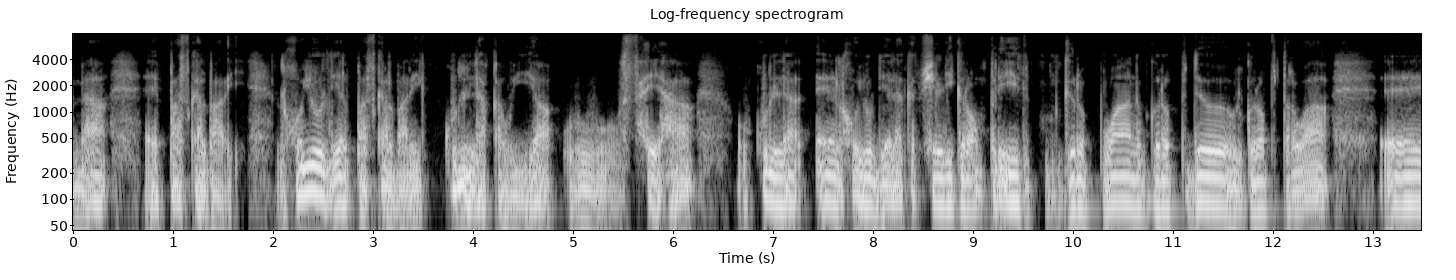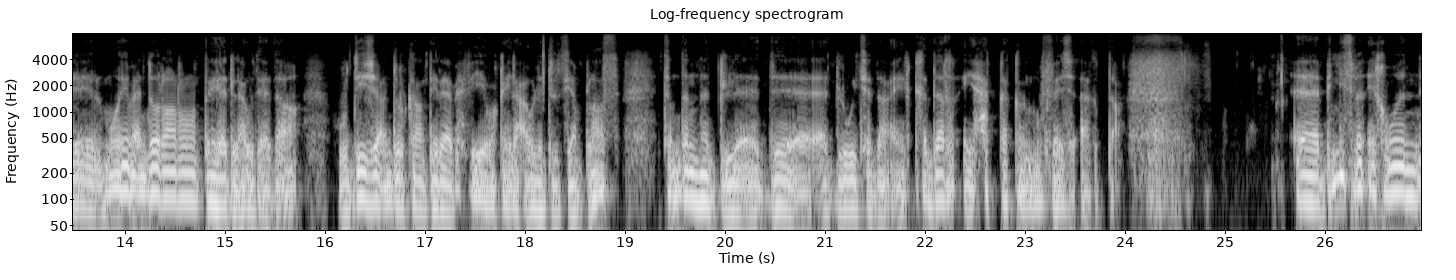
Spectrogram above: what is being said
مع باسكال باري. الخيول ديال باسكال باري كلها قوية وصحيحة وكل الخيول ديالها كتمشي les grands prix groupe 1 groupe 2 وال groupe 3 المهم عنده rentrée هاد العود هذا و déjà عنده ال quinté رابح فيه وقيله عاود لا deuxième place. تنظن هاد, هاد ال huit هذا يقدر يحقق المفاجأة غدا. آه بالنسبة للإخوان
